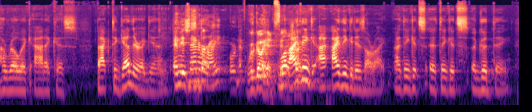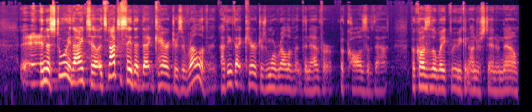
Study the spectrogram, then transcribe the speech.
heroic Atticus back together again. And is that but, all right or not? Well, go ahead. Finish. Well, I think I, I, think it is all right. I think it's I think it's a good thing. In the story that I tell, it's not to say that that character is irrelevant. I think that character is more relevant than ever because of that because of the way we can understand him now.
